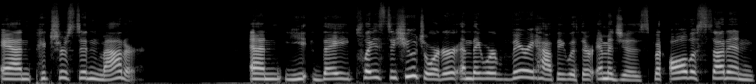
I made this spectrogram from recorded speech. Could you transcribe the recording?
and pictures didn't matter. And they placed a huge order and they were very happy with their images. But all of a sudden,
